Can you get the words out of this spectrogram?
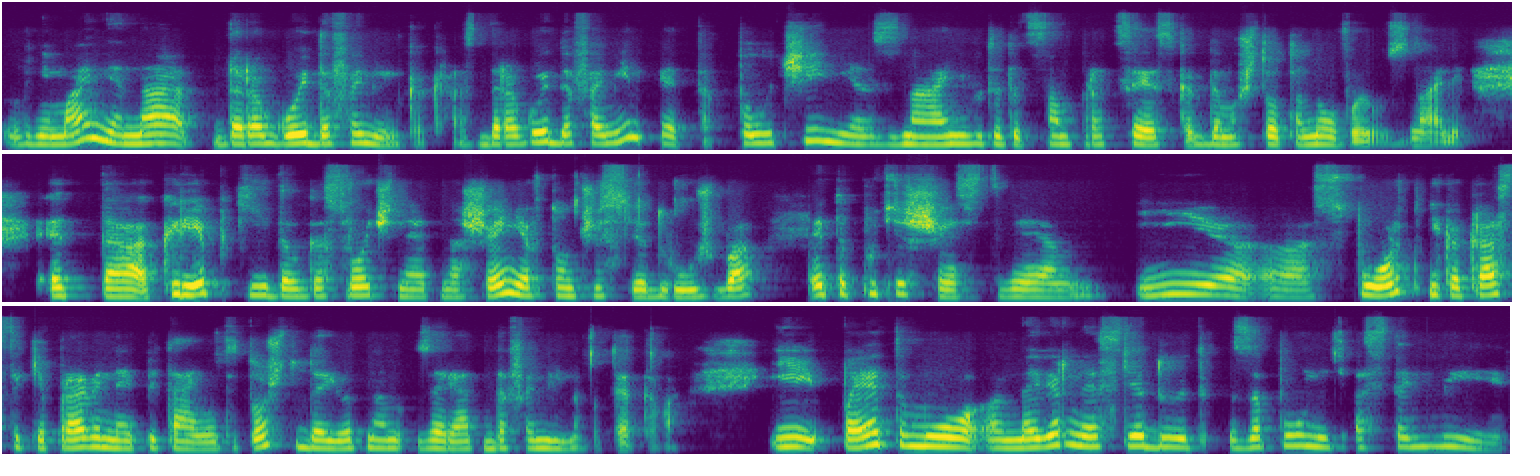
внимание на дорогой дофамин как раз. Дорогой дофамин – это получение знаний, вот этот сам процесс, когда мы что-то новое узнали. Это крепкие долгосрочные отношения, в том числе дружба. Это путешествие и э, спорт, и как раз-таки правильное питание. Это то, что дает нам заряд дофамина вот этого. И поэтому, наверное, следует заполнить остальные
